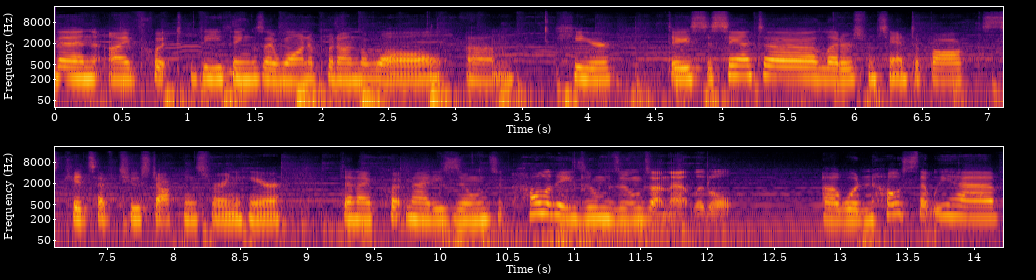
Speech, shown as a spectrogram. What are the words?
Then I put the things I want to put on the wall um, here Days to Santa, letters from Santa box. Kids have two stockings for in here. Then I put Maddie's zooms, holiday zoom zooms on that little uh, wooden host that we have.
